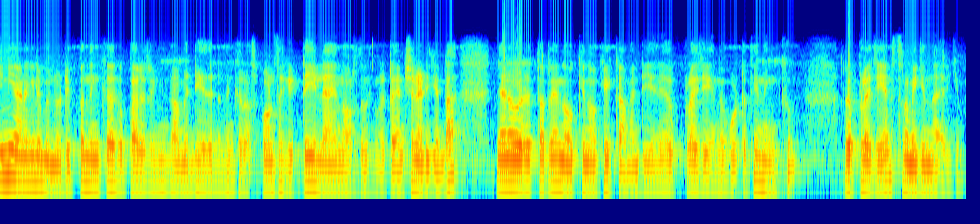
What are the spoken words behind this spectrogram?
ഇനിയാണെങ്കിലും മുന്നോട്ട് ഇപ്പം നിങ്ങൾക്ക് പലരും കമന്റ് ചെയ്തിട്ട് നിങ്ങൾക്ക് റെസ്പോൺസ് കിട്ടിയില്ല എന്നോർത്ത് നിങ്ങൾ ടെൻഷൻ അടിക്കേണ്ട. ഞാൻ ഓരോരുത്തരുടെയും നോക്കി നോക്കി കമന്റ് ചെയ്യുന്ന റിപ്ലൈ ചെയ്യുന്ന കൂട്ടത്തിൽ നിങ്ങൾക്കും റിപ്ലൈ ചെയ്യാൻ ശ്രമിക്കുന്നതായിരിക്കും.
